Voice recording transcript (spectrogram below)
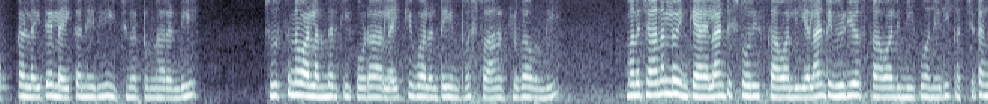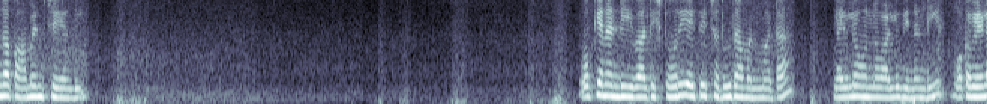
ఒక్కళ్ళైతే లైక్ అనేది ఇచ్చినట్టున్నారండి. చూస్తున్న వాళ్ళందరికీ కూడా లైక్ ఇవ్వాలంటే ఇంట్రెస్ట్ రానట్లుగా ఉంది. మన ఛానల్లో ఇంకా ఎలాంటి స్టోరీస్ కావాలి ఎలాంటి వీడియోస్ కావాలి మీకు అనేది ఖచ్చితంగా కామెంట్ చేయండి. ఓకేనండి ఇవాళ స్టోరీ అయితే చదువుదామన్నమాట. లైవ్లో ఉన్న వాళ్ళు వినండి. ఒకవేళ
